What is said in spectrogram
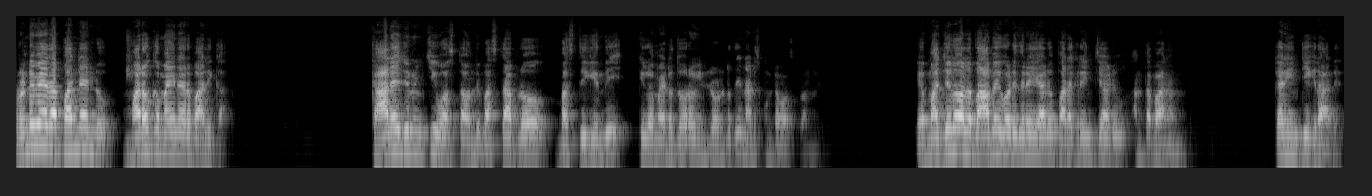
రెండు వేల పన్నెండు మరొక మైనర్ బాలిక. కాలేజీ నుంచి వస్తూ ఉంది. బస్ స్టాప్లో బస్ దిగింది. కిలోమీటర్ దూరం ఇంట్లో ఉంటుంది. నడుచుకుంటూ వస్తుంది. ఇక మధ్యలో వాళ్ళ బాబాయ్ కూడా ఎదురయ్యాడు. పలకరించాడు. అంత బాగానే ఉంది. కానీ ఇంటికి రాలేదు.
